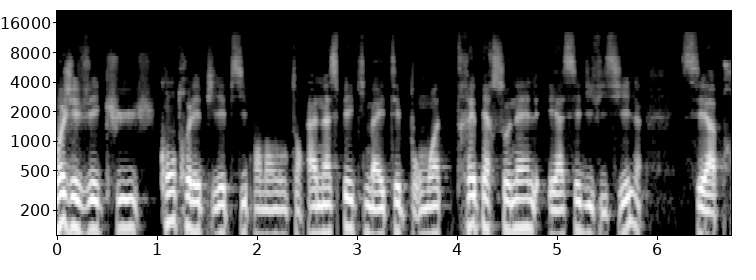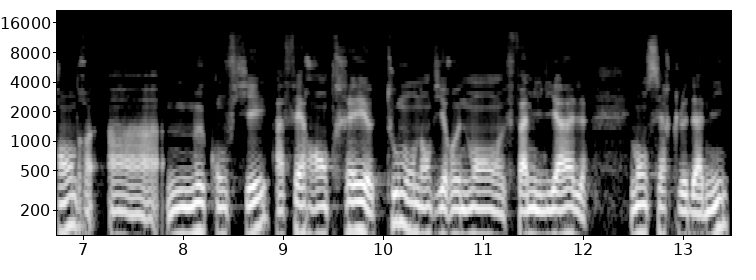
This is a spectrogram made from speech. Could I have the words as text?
Moi, j'ai vécu contre l'épilepsie pendant longtemps. Un aspect qui m'a été pour moi très personnel et assez difficile, c'est apprendre à me confier, à faire rentrer tout mon environnement familial, mon cercle d'amis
